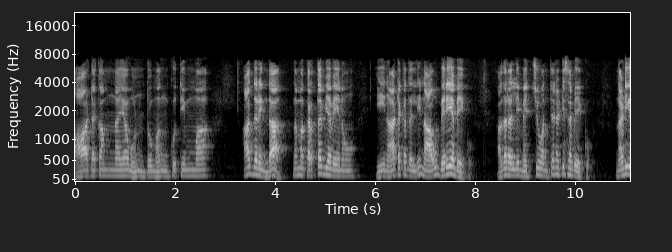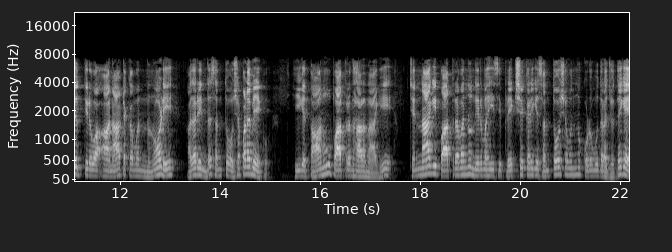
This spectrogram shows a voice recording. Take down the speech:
ಆಟಕಂನಯ ಉಂಟು ಮಂಕುತಿಮ್ಮ. ಆದ್ದರಿಂದ ನಮ್ಮ ಕರ್ತವ್ಯವೇನು? ಈ ನಾಟಕದಲ್ಲಿ ನಾವು ಬೆರೆಯಬೇಕು, ಅದರಲ್ಲಿ ಮೆಚ್ಚುವಂತೆ ನಟಿಸಬೇಕು. ನಡೆಯುತ್ತಿರುವ ಆ ನಾಟಕವನ್ನು ನೋಡಿ ಅದರಿಂದ ಸಂತೋಷ ಪಡಬೇಕು. ಹೀಗೆ ತಾನೂ ಪಾತ್ರಧಾರನಾಗಿ ಚೆನ್ನಾಗಿ ಪಾತ್ರವನ್ನು ನಿರ್ವಹಿಸಿ ಪ್ರೇಕ್ಷಕರಿಗೆ ಸಂತೋಷವನ್ನು ಕೊಡುವುದರ ಜೊತೆಗೆ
